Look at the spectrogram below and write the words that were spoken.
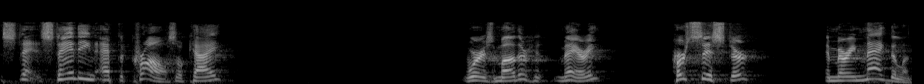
st- standing at the cross, okay, were his mother, Mary, her sister, and Mary Magdalene.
